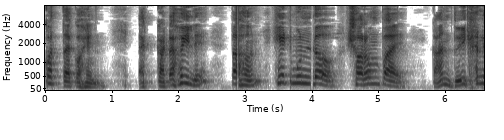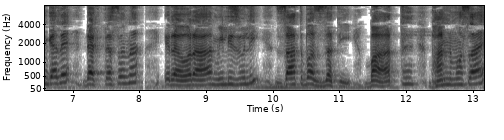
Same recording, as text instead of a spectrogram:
কর্তা কহেন, এক কাটা হইলে তখন হেঁটমুন্ড সরম পায়। কান দুইখান গেলে দেখতেছ না এরা ওরা মিলিজুলি জাত বজ্জাতি বাত ভান মশায়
